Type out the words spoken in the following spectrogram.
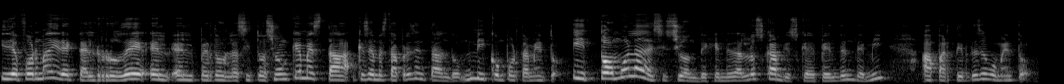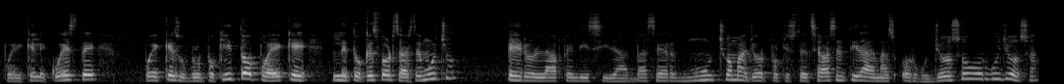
y de forma directa el rodeo, el, perdón, la situación que, me está, que se me está presentando, mi comportamiento, y tomo la decisión de generar los cambios que dependen de mí, a partir de ese momento puede que le cueste, puede que sufra un poquito, puede que le toque esforzarse mucho, pero la felicidad va a ser mucho mayor porque usted se va a sentir además orgulloso o orgullosa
